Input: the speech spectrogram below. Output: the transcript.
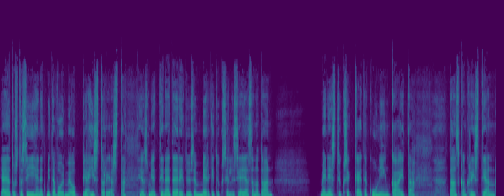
ja ajatusta siihen, että mitä voimme oppia historiasta. Jos miettii näitä erityisen merkityksellisiä ja sanotaan menestyksekkäitä kuninkaita. Tanskan Kristian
